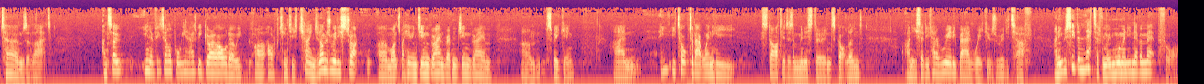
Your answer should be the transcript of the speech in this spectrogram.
terms of that. And so, you know, for example, you know, as we grow older, we, our, our opportunities change. And I was really struck um, once by hearing Jim Graham, Reverend Jim Graham, um, speaking. And he, he talked about when he started as a minister in Scotland. And he said he'd had a really bad week. It was really tough. And he received a letter from a woman he'd never met before.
